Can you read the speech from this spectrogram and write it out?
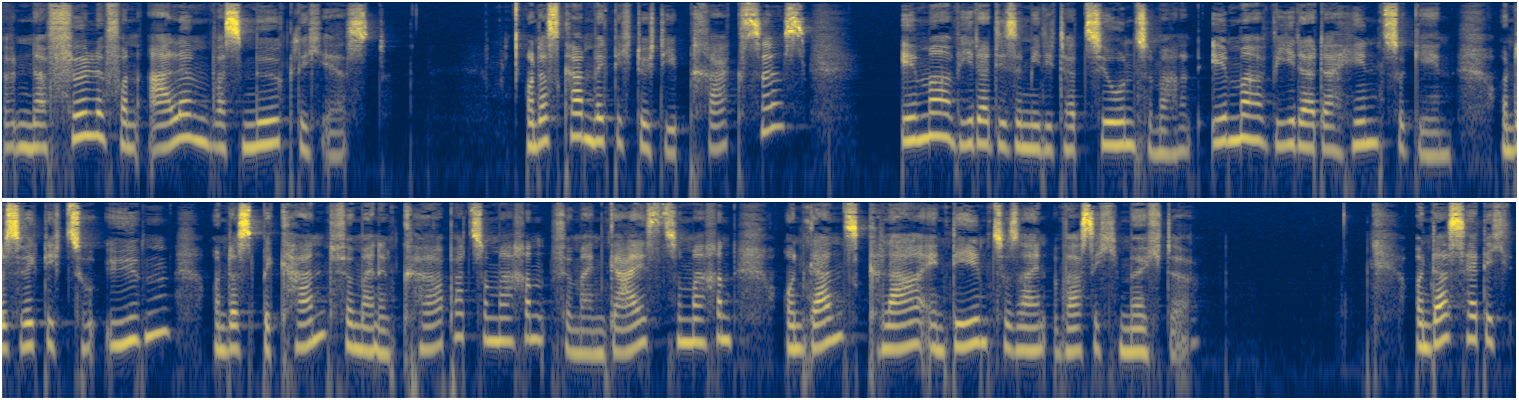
einer Fülle von allem, was möglich ist. Und das kam wirklich durch die Praxis, immer wieder diese Meditation zu machen und immer wieder dahin zu gehen und es wirklich zu üben und das bekannt für meinen Körper zu machen, für meinen Geist zu machen und ganz klar in dem zu sein, was ich möchte. Und das hätte ich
